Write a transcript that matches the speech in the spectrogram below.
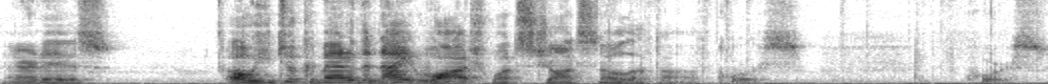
There it is. Oh, he took command of the Night Watch once Jon Snow left on. Of course. Of course.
